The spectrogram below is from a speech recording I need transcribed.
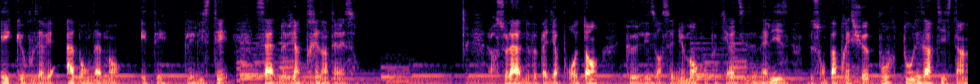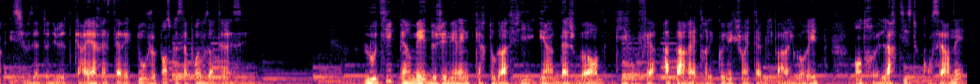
et que vous avez abondamment été playlisté, ça devient très intéressant. Alors cela ne veut pas dire pour autant les enseignements qu'on peut tirer de ces analyses ne sont pas précieux pour tous les artistes. Hein. Et si vous êtes au début de carrière, restez avec nous, je pense que ça pourrait vous intéresser. L'outil permet de générer une cartographie et un dashboard qui vont faire apparaître les connexions établies par l'algorithme entre l'artiste concerné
